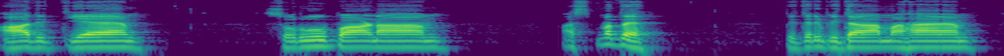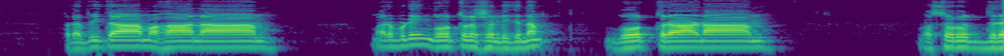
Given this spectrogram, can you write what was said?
ஆதித்ய स्वरूपाणाम् अस्मत् पितृपितामह பிரபிதாமகானாம் மறுபடியும் கோத்திரம் சொல்லிக்கணும். கோத்ராணாம் வசுருத்ர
